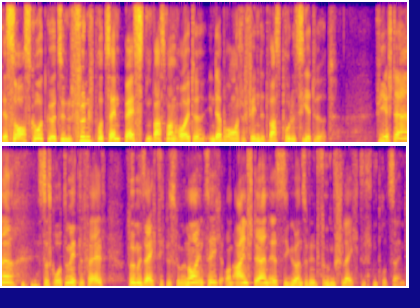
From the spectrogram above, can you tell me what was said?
der Source Code gehört zu den 5% besten, was man heute in der Branche findet, was produziert wird. 4 Sterne ist das große Mittelfeld, 65 bis 95 und 1 Stern ist, sie gehören zu den 5 schlechtesten Prozent.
